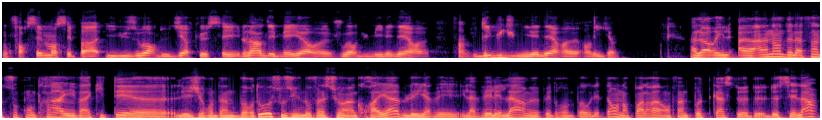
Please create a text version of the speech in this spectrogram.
Donc forcément, c'est pas illusoire de dire que c'est l'un des meilleurs euh, joueurs du millénaire, euh, enfin du début du millénaire euh, en Ligue 1. Alors, il, à un an de la fin de son contrat, il va quitter les Girondins de Bordeaux sous une ovation incroyable. Il, avait, il avait les larmes, Pedro Paoletta. On en parlera en fin de podcast de, de, larmes.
